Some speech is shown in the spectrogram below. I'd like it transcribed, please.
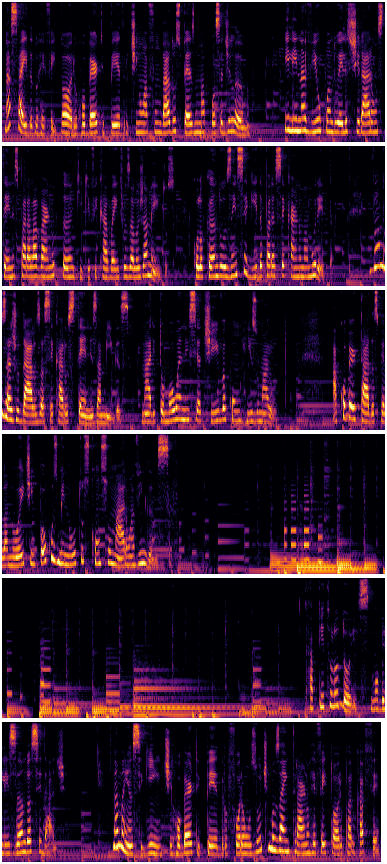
Na saída do refeitório, Roberto e Pedro tinham afundado os pés numa poça de lama. E Lina viu quando eles tiraram os tênis para lavar no tanque que ficava entre os alojamentos, colocando-os em seguida para secar numa mureta. Vamos ajudá-los a secar os tênis, amigas. Mari tomou a iniciativa com um riso maroto. Acobertadas pela noite, em poucos minutos consumaram a vingança. Capítulo 2 Mobilizando a cidade na manhã seguinte, Roberto e Pedro foram os últimos a entrar no refeitório para o café.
